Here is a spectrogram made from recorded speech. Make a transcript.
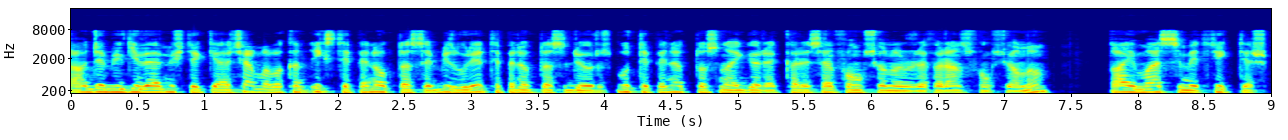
Daha önce bilgi vermiştik gerçi ama bakın x tepe noktası biz buraya tepe noktası diyoruz. Bu tepe noktasına göre karesel fonksiyonun referans fonksiyonu daima simetriktir.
